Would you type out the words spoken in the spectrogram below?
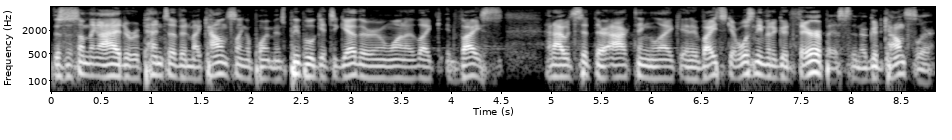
This is something I had to repent of in my counseling appointments. People would get together and want to like advice, and I would sit there acting like an advice giver. I wasn't even a good therapist and a good counselor.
